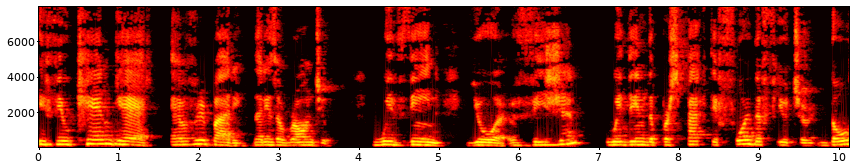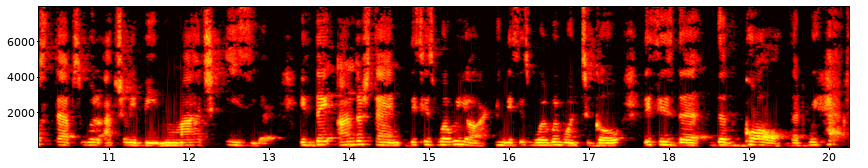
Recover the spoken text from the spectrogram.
if you can get everybody that is around you within your vision, within the perspective for the future, those steps will actually be much easier. If they understand this is where we are and this is where we want to go, this is the, the goal that we have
